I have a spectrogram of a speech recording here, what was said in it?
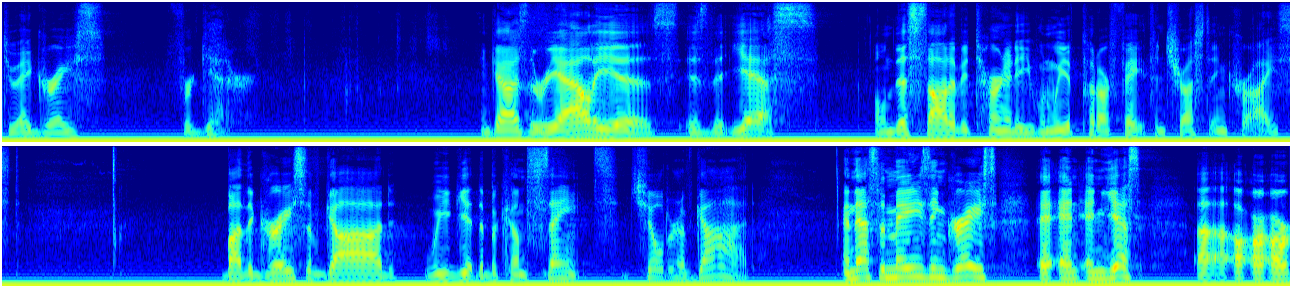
to a grace forgetter. And guys, the reality is is that yes, on this side of eternity when we have put our faith and trust in Christ, by the grace of God, we get to become saints, children of God. And that's amazing grace. And, and, and yes, uh,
